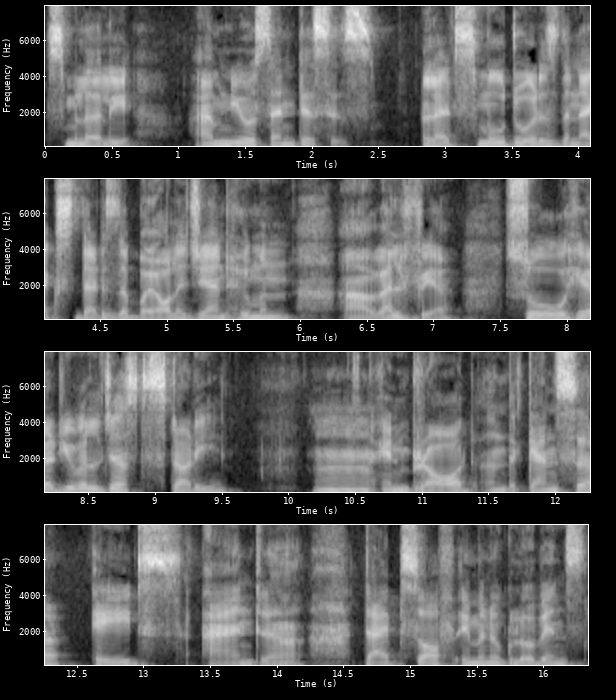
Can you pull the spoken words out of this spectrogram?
similarly amniocentesis. Let's move towards the next that is the biology and human uh, welfare. So here you will just study um, in broad and the cancer aids and uh, types of immunoglobulins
